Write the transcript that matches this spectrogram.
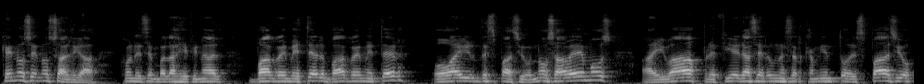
que no se nos salga con ese embalaje final. Va a remeter, va a remeter o va a ir despacio, no sabemos. Ahí va, prefiere hacer un acercamiento despacio,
